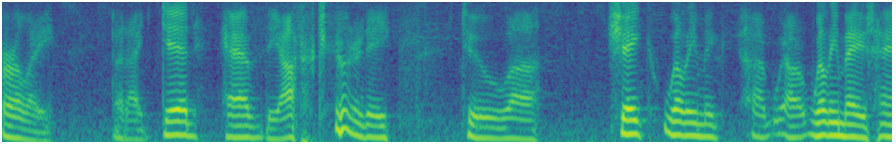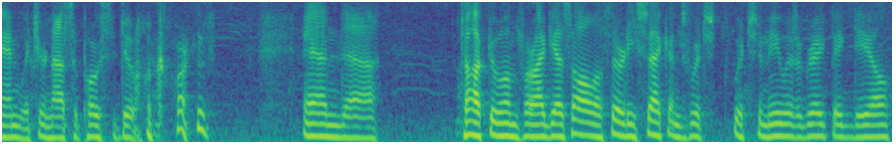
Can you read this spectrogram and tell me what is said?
early, but I did have the opportunity to uh, shake Willie Mc, uh, uh, Willie Mays' hand, which you're not supposed to do, of course, and uh, talk to him for I guess all of 30 seconds, which which to me was a great big deal,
